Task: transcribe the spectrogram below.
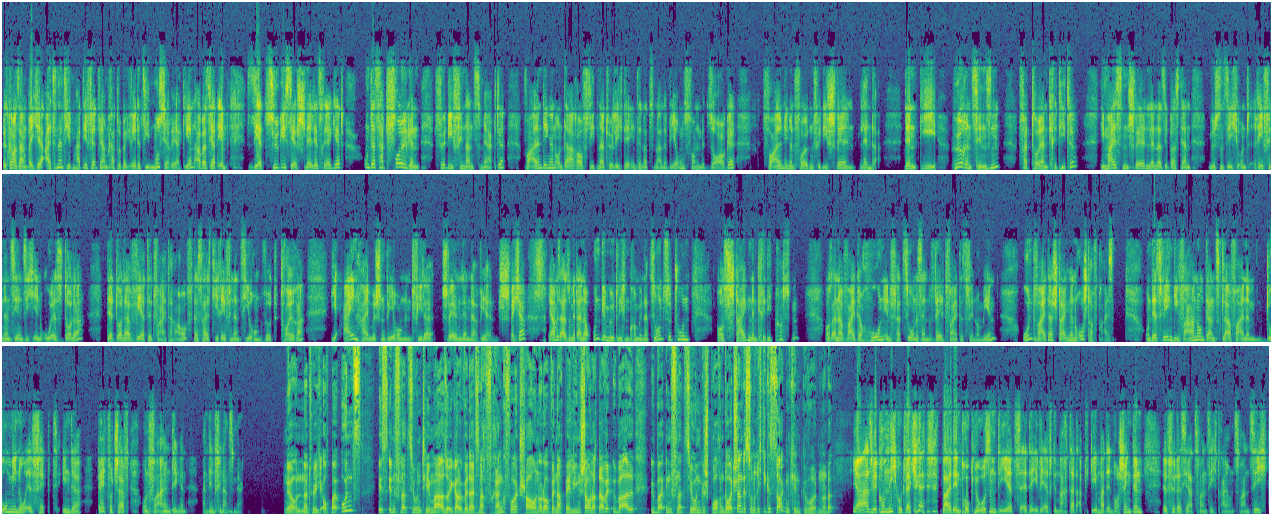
Jetzt kann man sagen, welche Alternativen hat die Fed? Wir haben gerade darüber geredet, sie muss ja reagieren, aber sie hat eben sehr zügig, sehr schnell jetzt reagiert. Und das hat Folgen für die Finanzmärkte. Vor allen Dingen, und darauf sieht natürlich der Internationale Währungsfonds mit Sorge, vor allen Dingen Folgen für die Schwellenländer. Denn die höheren Zinsen verteuern Kredite. Die meisten Schwellenländer, Sebastian, müssen sich und refinanzieren sich in US-Dollar. Der Dollar wertet weiter auf. Das heißt, die Refinanzierung wird teurer. Die einheimischen Währungen vieler Schwellenländer werden schwächer. Wir haben es also mit einer ungemütlichen Kombination zu tun aus steigenden Kreditkosten, aus einer weiter hohen Inflation, das ist ein weltweites Phänomen, und weiter steigenden Rohstoffpreisen. Und deswegen die Warnung ganz klar vor einem Dominoeffekt in der Weltwirtschaft und vor allen Dingen an den Finanzmärkten. Ja, und natürlich auch bei uns ist Inflation Thema. Also egal, ob wir da jetzt nach Frankfurt schauen oder ob wir nach Berlin schauen, auch da wird überall über Inflation gesprochen. Deutschland ist so ein richtiges Sorgenkind geworden, oder? Ja, also wir kommen nicht gut weg bei den Prognosen, die jetzt äh, der IWF gemacht hat, abgegeben hat in Washington äh, für das Jahr 2023.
